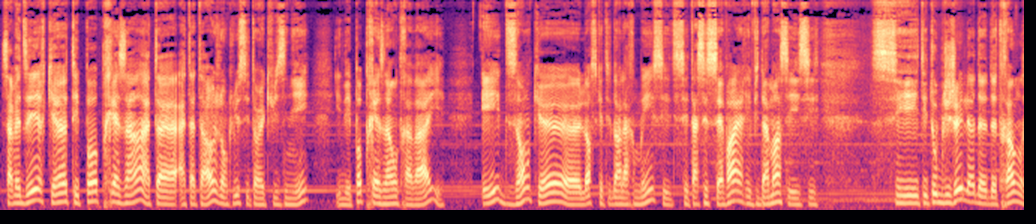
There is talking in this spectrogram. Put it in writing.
ça veut dire que tu n'es pas présent à ta, à ta, tâche. Donc, lui, c'est un cuisinier. Il n'est pas présent au travail. Et disons que euh, lorsque tu es dans l'armée, c'est assez sévère. Évidemment, tu es obligé là, de te rendre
